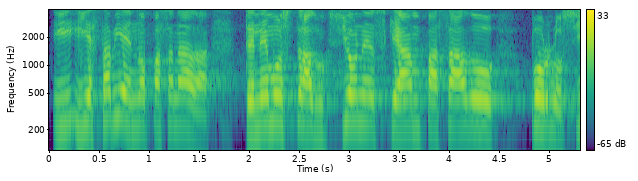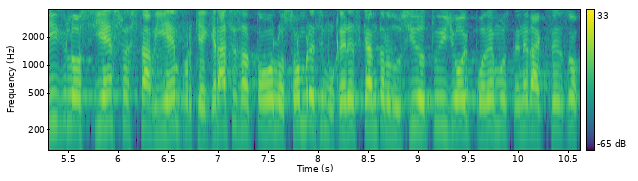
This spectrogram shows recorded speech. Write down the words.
Y, está bien, no pasa nada. Tenemos traducciones que han pasado por los siglos y eso está bien porque gracias a todos los hombres y mujeres que han traducido tú y yo hoy podemos tener acceso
